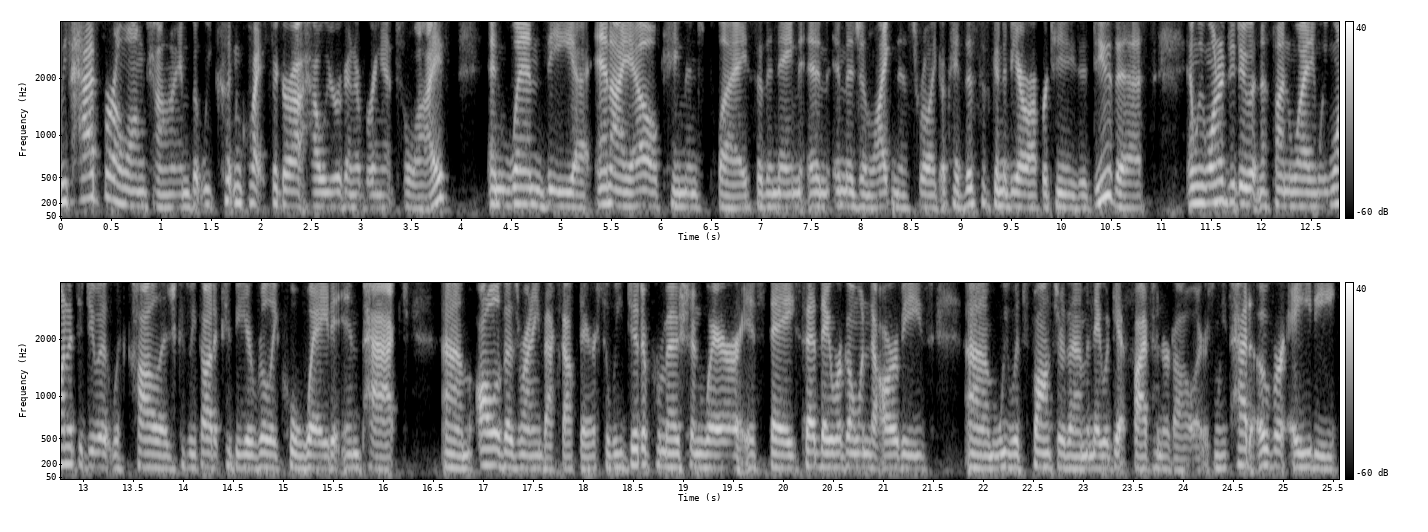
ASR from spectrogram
we've had for a long time, but we couldn't quite figure out how we were going to bring it to life. And when the uh, NIL came into play, so the name, Im- image, and likeness, we're like, okay, this is going to be our opportunity to do this. And we wanted to do it in a fun way. And we wanted to do it with college because we thought it could be a really cool way to impact um, all of those running backs out there. So we did a promotion where if they said they were going to Arby's, um, we would sponsor them and they would get $500. And we've had over 80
